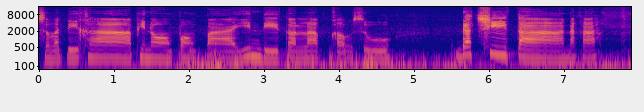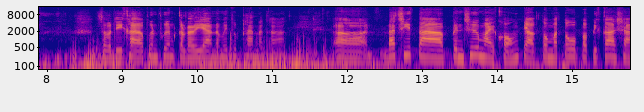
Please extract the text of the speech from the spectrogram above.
สวัสดีค่ะ พี่น้องปองปายยินดีต้อนรับเข้าสู่ดัชชีตานะคะ สวัสดีค่ะเพื่อนเพื่อนกัลยาณมิตรทุกท่านนะคะดัชชีตาเป็นชื่อใหม่ของจากโตมาโต้ปาปิก้าชา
